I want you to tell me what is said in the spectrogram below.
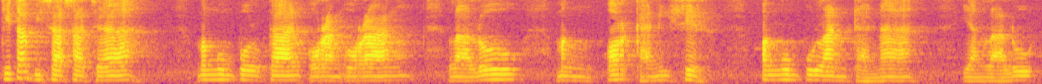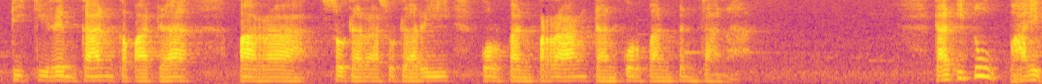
kita bisa saja mengumpulkan orang-orang lalu mengorganisir pengumpulan dana yang lalu dikirimkan kepada para saudara-saudari korban perang dan korban bencana. Dan itu baik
